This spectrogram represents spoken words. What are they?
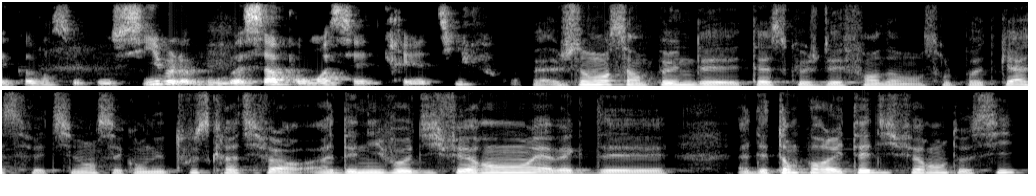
Et comment c'est possible? Bon, bah, ça, pour moi, c'est être créatif. Bah, justement, c'est un peu une des thèses que je défends sur le podcast, effectivement, c'est qu'on est tous créatifs, alors à des niveaux différents et avec des, à des temporalités différentes aussi.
